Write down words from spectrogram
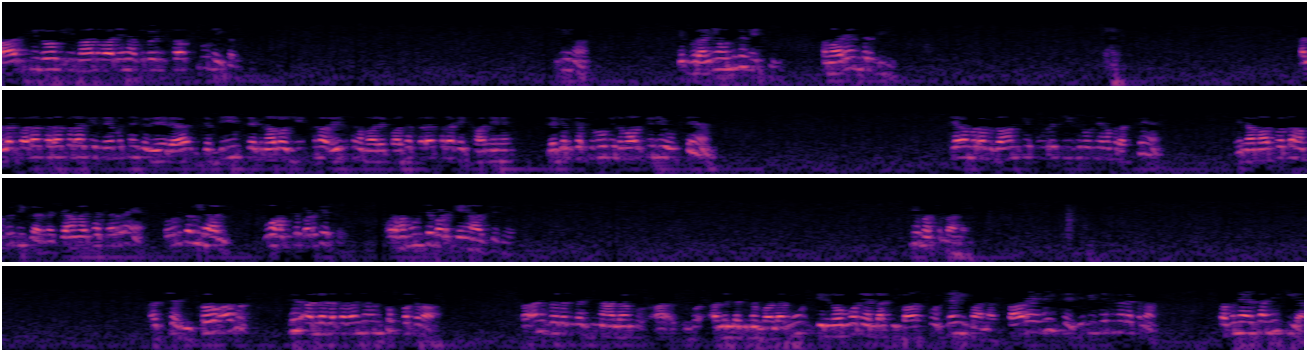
آج بھی لوگ ایمان والے ہیں عدل انصاف کیوں نہیں کرتے۔ جی ہاں یہ برائیاں ان میں بھی تھی ہمارے اندر بھی۔ اللہ تعالیٰ طرح طرح کی نعمتیں دے رہا ہے جدید ٹیکنالوجی اتنا رسک ہمارے پاس ہے، طرح طرح کے کھانے ہیں، لیکن کیا شروع کی نماز کے لیے اٹھتے ہیں کیا ہم رمضان کے پورے چیزوں میں ہم رکھتے ہیں؟ انعامات اللہ ہم سے بھی کر رہے ہیں کیا ہم ایسا کر رہے ہیں؟ تو ان کا بھی حال وہ ہم سے بڑھ کے تھے۔ اور ہم ان سے بڑھ کے ہیں آج کے جو یہ مسئلہ ہے۔ اچھا جی تو اب پھر اللہ تعالیٰ نے ان کو پکڑا۔ جن لوگوں نے اللہ کی بات کو نہیں مانا، سارے نہیں تھے یہ بھی دل میں رکھنا۔ سب نے ایسا نہیں کیا۔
